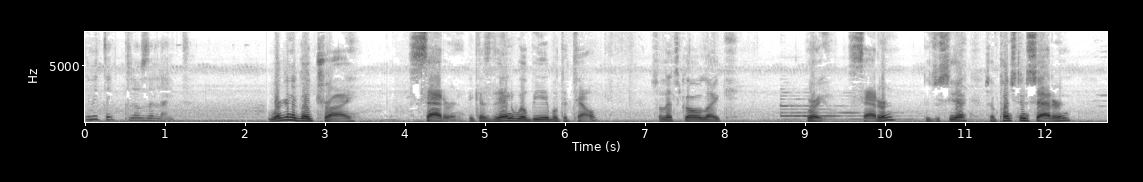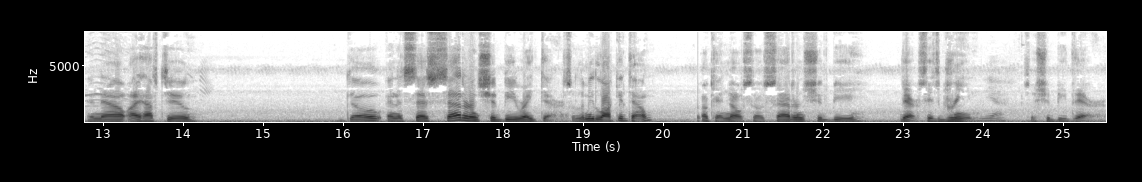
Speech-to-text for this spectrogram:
Let me take close the light. We're gonna go try Saturn because then we'll be able to tell. So let's go like, where are you? Saturn, did you see that? So I punched in Saturn and now I have to go and it says Saturn should be right there. So let me lock it down. Okay, no, so Saturn should be there. See, it's green. Yeah. So it should be there.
